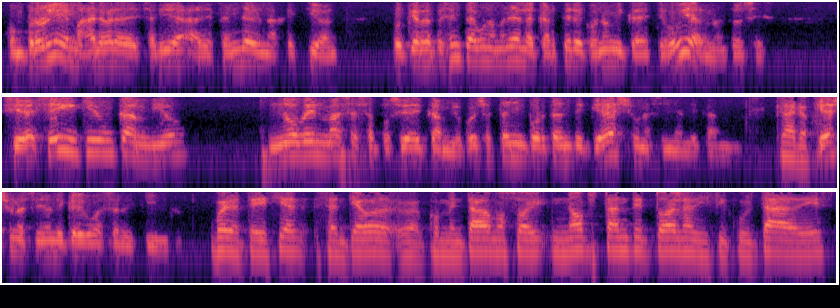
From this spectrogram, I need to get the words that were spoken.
con problemas a la hora de salir a defender una gestión, porque representa de alguna manera la cartera económica de este gobierno. Entonces, si, alguien quiere un cambio, no ven más esa posibilidad de cambio. Por eso es tan importante que haya una señal de cambio. Claro. Que haya una señal de que algo va a ser distinto. Bueno, te decía, Santiago, eh, comentábamos hoy, no obstante todas las dificultades,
